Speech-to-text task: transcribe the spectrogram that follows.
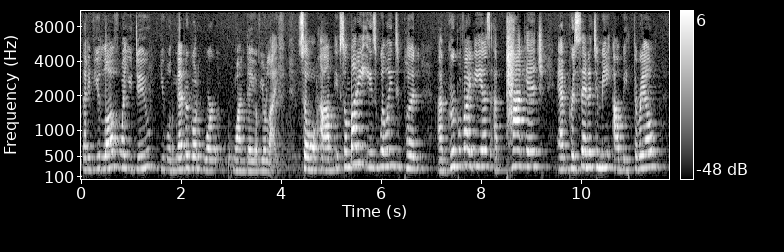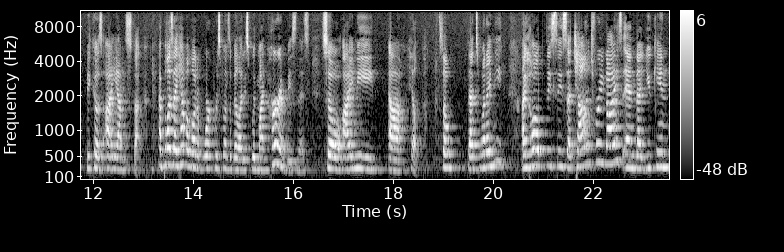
that if you love what you do, you will never go to work one day of your life. So um, if somebody is willing to put a group of ideas, a package, and present it to me, I'll be thrilled because I am stuck. And plus, I have a lot of work responsibilities with my current business, so I need uh, help. So that's what I need. I hope this is a challenge for you guys and that you can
